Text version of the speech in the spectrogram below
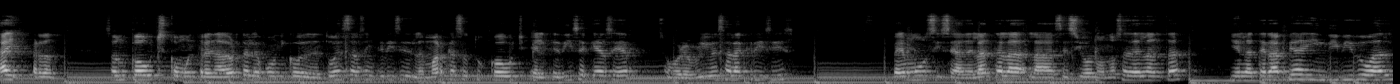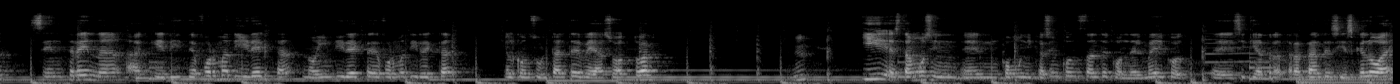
ay, perdón. Son coach como entrenador telefónico donde tú estás en crisis, le marcas a tu coach, él te dice qué hacer, sobrevives a la crisis, vemos si se adelanta la, la sesión o no se adelanta y en la terapia individual se entrena a que de forma directa, no indirecta, de forma directa, el consultante vea su actuar. Y estamos en, comunicación constante con el médico eh, psiquiatra tratante si es que lo hay.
